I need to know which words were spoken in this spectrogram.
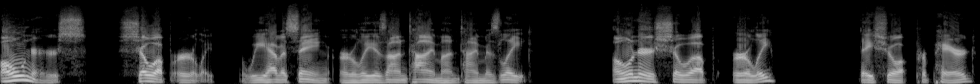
Owners show up early. We have a saying early is on time, on time is late. Owners show up early, they show up prepared,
